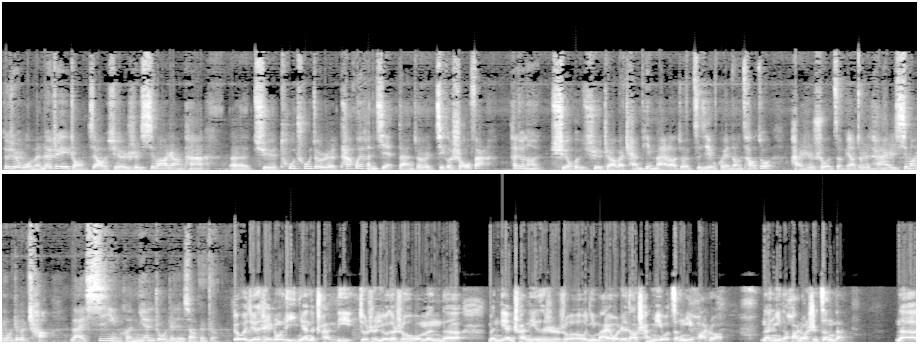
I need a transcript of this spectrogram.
就是我们的这一种教学是希望让他，呃，去突出，就是它会很简单，就是几个手法。他就能学回去，只要把产品买了，就自己会能操作，还是说怎么样？就是他还是希望用这个厂来吸引和粘住这些消费者。所以我觉得是一种理念的传递，就是有的时候我们的门店传递的是说，你买我这套产品，我赠你化妆，那你的化妆是赠的。那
